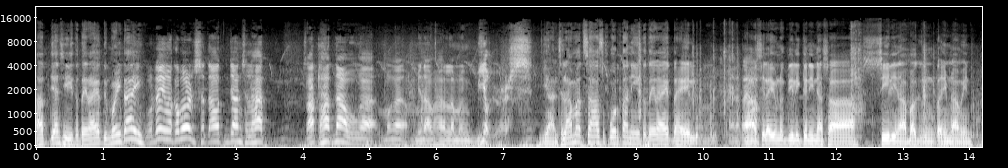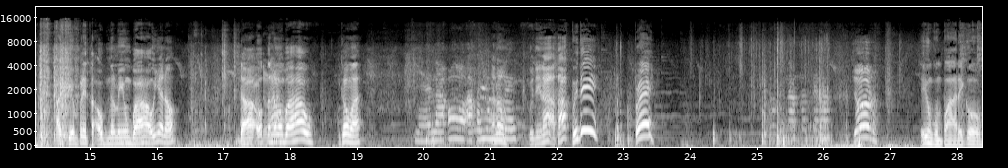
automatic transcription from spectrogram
At yan si Tatay Riot. Good morning, Tay! Good day mga kaboard, shout out dyan sa lahat. Sa lahat na mga, mga minamahal namang viewers. Yan, salamat sa suporta ni Tatay Riot dahil na tayo. ah, sila yung nagdilig kanina sa sili na bagong tanim namin. At syempre, taob na naman yung bahaw niya, no? Daot na naman bahaw. Ikaw, ma? Yan ako. Ako yung Ano? huli. Pwede na, atak? Pwede! Pre! Sure! Eh, yung kumpare ko,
